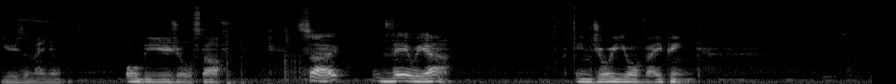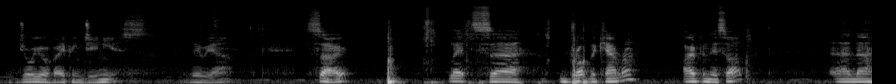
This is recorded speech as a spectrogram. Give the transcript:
user manual all the usual stuff. So, there we are. Enjoy your vaping. Enjoy your vaping genius. There we are. So, let's uh, drop the camera, open this up, and uh,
